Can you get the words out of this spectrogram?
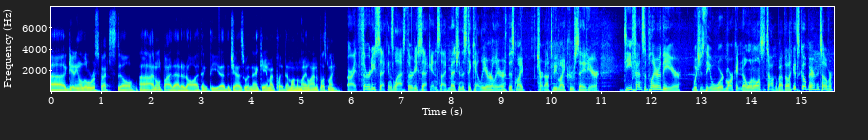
Uh, getting a little respect still. Uh, I don't buy that at all. I think the uh, the Jazz win that game. I played them on the money line plus money. All right, 30 seconds, last 30 seconds. I've mentioned this to Kelley earlier. This might turn out to be my crusade here. Defensive Player of the Year, which is the award market no one wants to talk about. They're like, it's Gobert, it's over.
